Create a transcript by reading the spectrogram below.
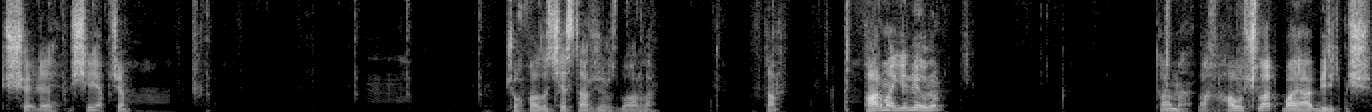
Şöyle bir şey yapacağım. Çok fazla chest harcıyoruz bu arada. Tamam. Farma geliyorum. Tamam mı? Bak havuçlar bayağı birikmiş.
